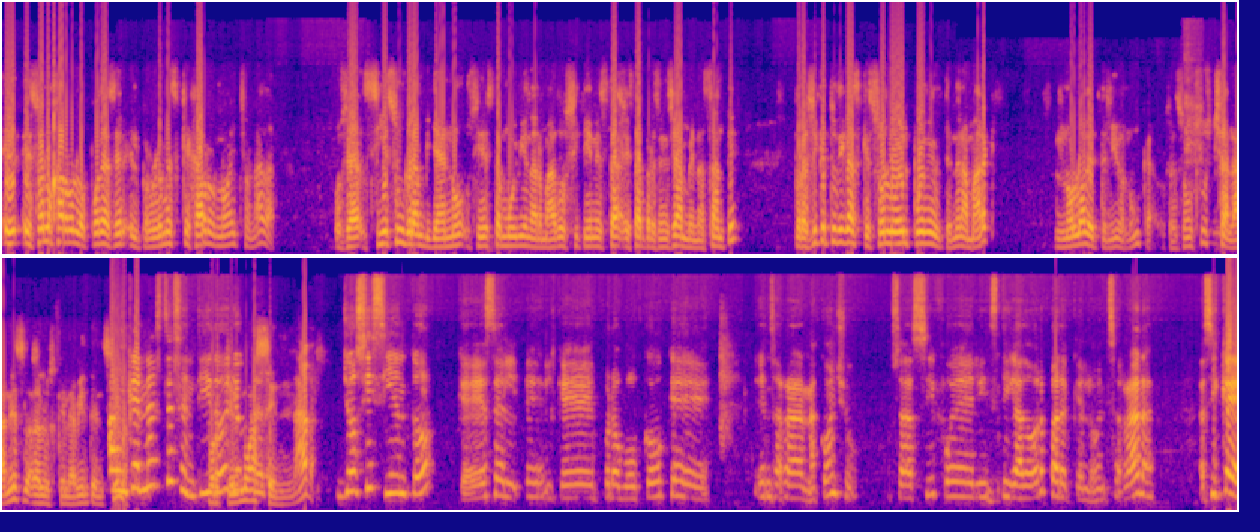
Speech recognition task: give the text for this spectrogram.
eh, eh, solo Harrow lo puede hacer, el problema es que Harrow no ha hecho nada. O sea, sí es un gran villano, sí está muy bien armado, sí tiene esta, esta presencia amenazante, pero así que tú digas que solo él puede detener a Mark, no lo ha detenido nunca. O sea, son sus chalanes a los que le avienten encima. Aunque en este sentido. Porque él no hace nada. Yo sí siento que es el, que provocó que encerraran a Conchu. O sea, sí fue el instigador para que lo encerraran. Así que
